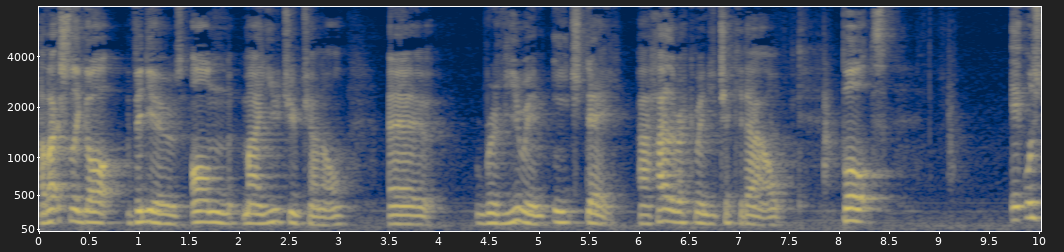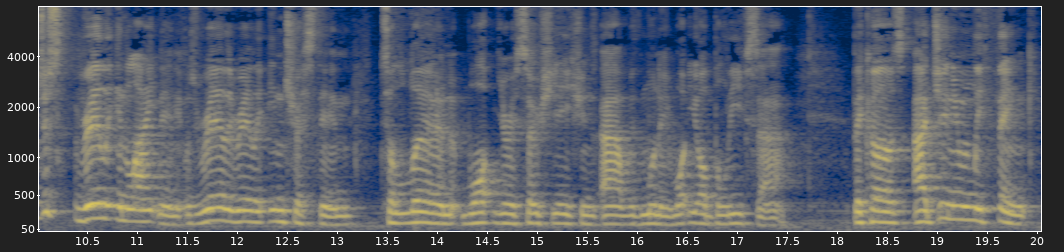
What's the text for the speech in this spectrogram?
I've actually got videos on my YouTube channel uh, reviewing each day. I highly recommend you check it out. But it was just really enlightening. It was really, really interesting to learn what your associations are with money, what your beliefs are. Because I genuinely think,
